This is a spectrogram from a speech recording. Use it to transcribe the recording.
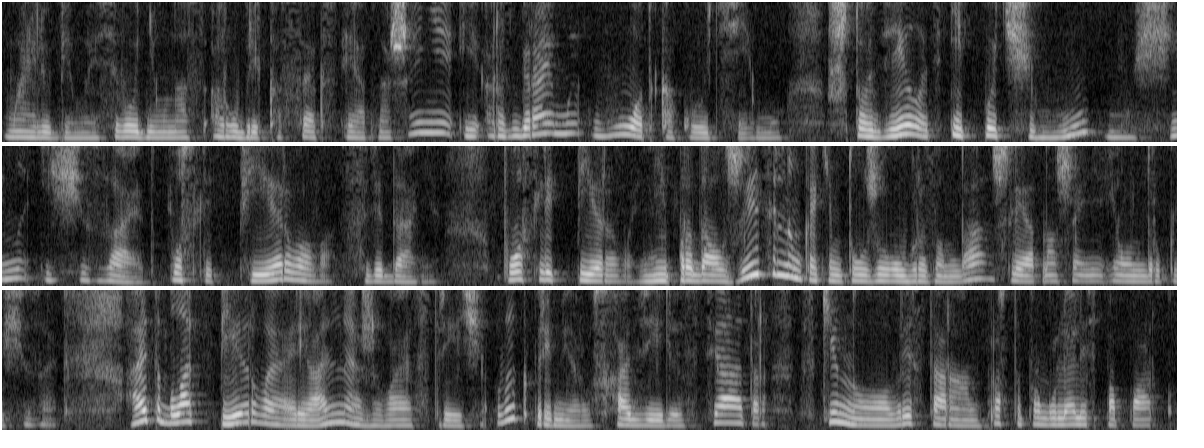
мои любимые. Сегодня у нас рубрика «Секс и отношения», и разбираем мы вот какую тему. Что делать и почему мужчина исчезает после первого свидания после первого, не продолжительным каким-то уже образом да, шли отношения, и он вдруг исчезает, а это была первая реальная живая встреча. Вы, к примеру, сходили в театр, в кино, в ресторан, просто прогулялись по парку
